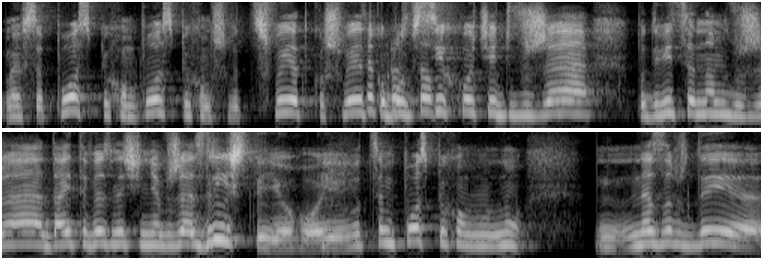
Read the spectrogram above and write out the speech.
ми все поспіхом, поспіхом, швид- швидко, швидко, бо просто- всі хочуть вже. Подивіться нам вже, дайте визначення вже, зріжте його. І цим поспіхом ну, не завжди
